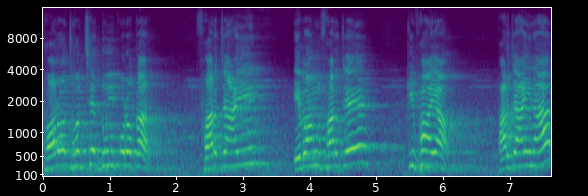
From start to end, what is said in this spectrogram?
ফরজ হচ্ছে দুই প্রকার, ফারজে আইন এবং ফারজে কিফায়া। ফারজে আইন আর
